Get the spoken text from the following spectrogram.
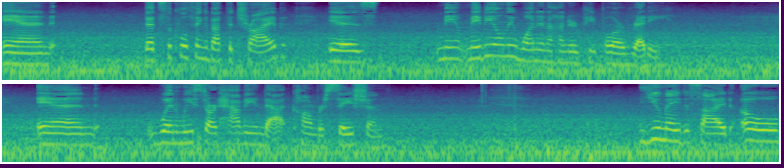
And that's the cool thing about the tribe is maybe only one in a hundred people are ready. And when we start having that conversation, you may decide, oh,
